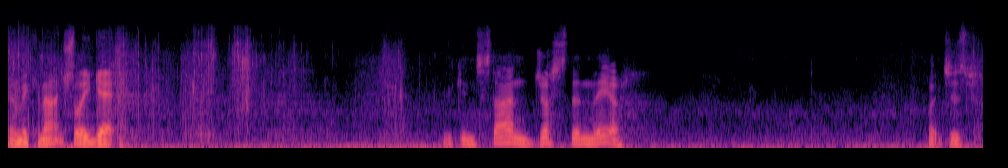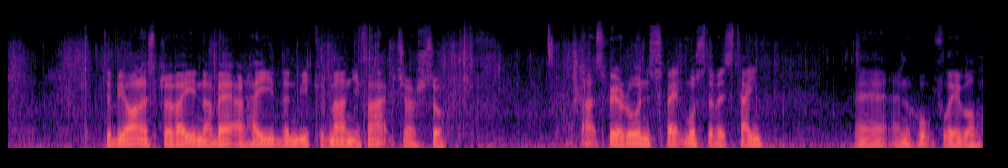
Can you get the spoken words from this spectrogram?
and we can actually get we can stand just in there which is to be honest providing a better hide than we could manufacture. So that's where Rowan spent most of his time. Uh, and hopefully we'll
